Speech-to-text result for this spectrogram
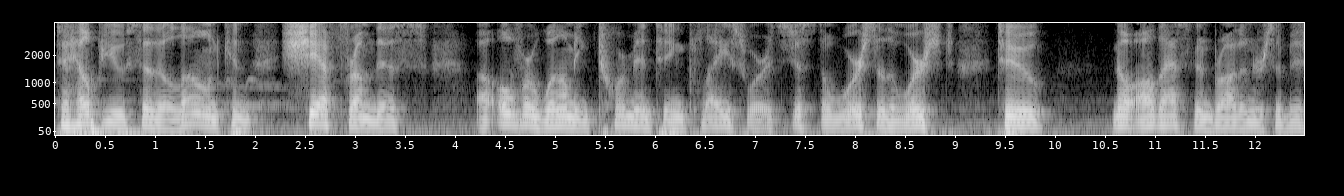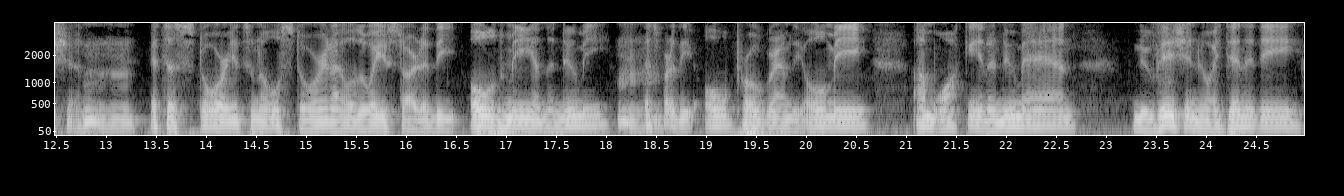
to help you so that alone can shift from this uh, overwhelming, tormenting place where it's just the worst of the worst to no, all that's been brought under submission. Mm-hmm. It's a story. It's an old story, and I love the way you started the old me and the new me. Mm-hmm. That's part of the old program, the old me. I'm walking in a new man, new vision, new identity,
